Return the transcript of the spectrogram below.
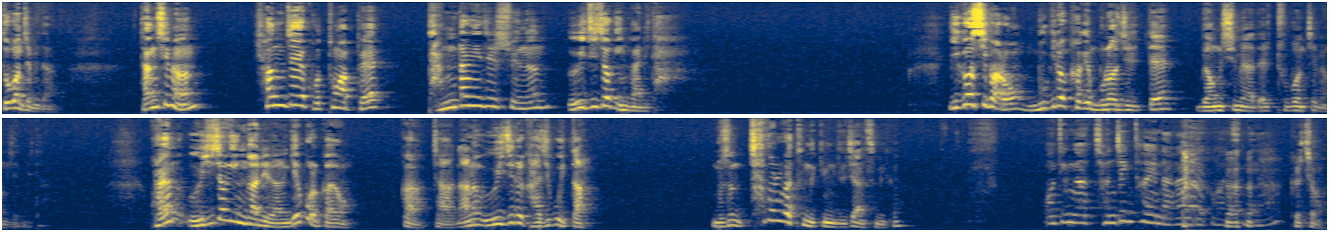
두 번째입니다. 당신은 현재의 고통 앞에 당당해질 수 있는 의지적 인간이다. 이것이 바로 무기력하게 무너질 때 명심해야 될 두 번째 명제입니다. 과연 의지적 인간이라는 게 뭘까요? 그러니까 자 나는 의지를 가지고 있다. 무슨 차돌 같은 느낌 들지 않습니까? 어딘가 전쟁터에 나가야 될 것 같은데요. 그렇죠.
